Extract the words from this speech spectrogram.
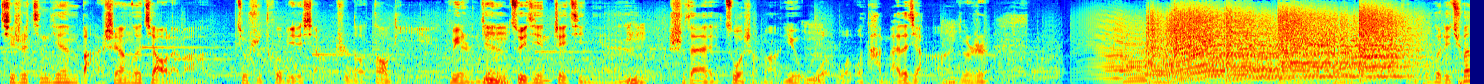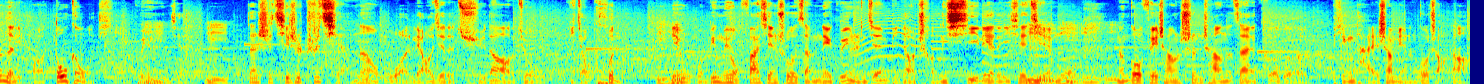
其实今天把石阳哥叫来吧，就是特别想知道到底《鬼影人间》嗯。最近这几年嗯。是在做什么？因为嗯。我我我坦白的讲啊，嗯。就是这圈子里头都跟我提《鬼影人间》嗯但是其实之前呢，我了解的渠道就比较困难，嗯，因为我并没有发现说咱们那《鬼影人间》比较成系列的一些节目。能够非常顺畅的在各个平台上面能够找到。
